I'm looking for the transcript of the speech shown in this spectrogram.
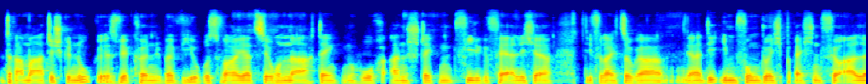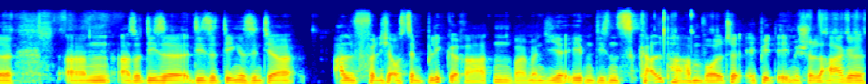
dramatisch genug ist. Wir können über Virusvariationen nachdenken, hoch ansteckend, viel gefährlicher, die vielleicht sogar ja, die Impfung durchbrechen für alle. Ähm, also diese, diese Dinge sind ja alle völlig aus dem Blick geraten, weil man hier eben diesen Skalp haben wollte. Epidemische Lage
